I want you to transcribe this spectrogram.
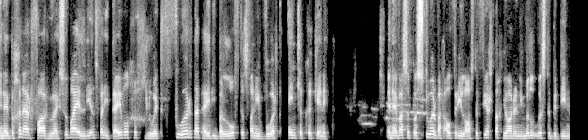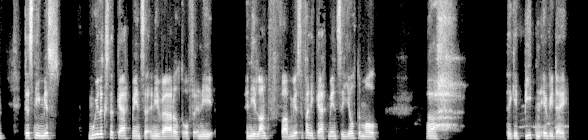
En hy begin ervaar hoe hy so baie leuns van die duiwel geglo het voordat hy die beloftes van die woord eintlik geken het. En hy was 'n pastoor wat al vir die laaste 40 jaar in die Midde-Ooste bedien. Dis nie mees moeilikste kerkmense in die wêreld of in die in die land waar meeste van die kerkmense heeltemal uh, they get beaten every day.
